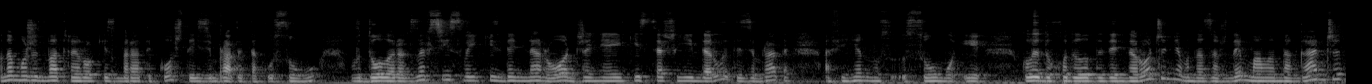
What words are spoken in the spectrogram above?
Вона може 2-3 роки збирати кошти і зібрати таку суму в доларах за всі свої якісь день народження, якісь це що їй дарують, і зібрати офігенну суму. І коли доходило до день народження, вона завжди мала на гаджет,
